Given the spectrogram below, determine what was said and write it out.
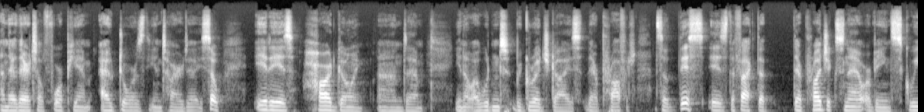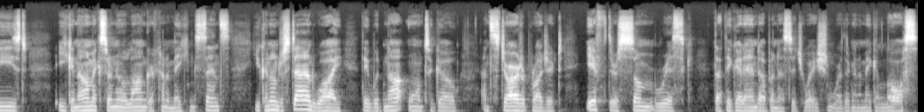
and they're there till 4 p.m outdoors the entire day. So it is hard going and um, you know I wouldn't begrudge guys their profit. So this is the fact that their projects now are being squeezed. Economics are no longer kind of making sense. You can understand why they would not want to go and start a project if there's some risk that they could end up in a situation where they're going to make a loss.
